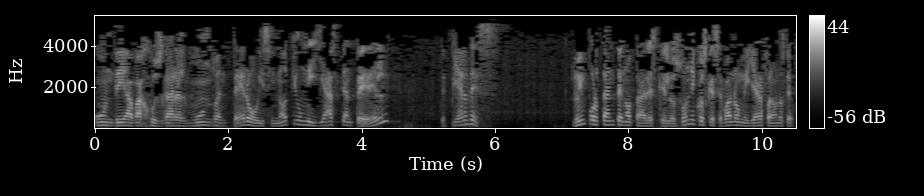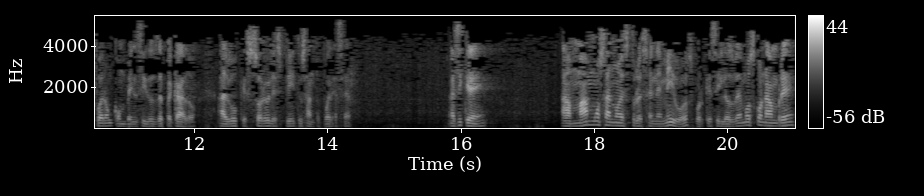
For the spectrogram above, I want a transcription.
Un día va a juzgar al mundo entero y si no te humillaste ante Él, te pierdes. Lo importante notar es que los únicos que se van a humillar fueron los que fueron convencidos de pecado, algo que solo el Espíritu Santo puede hacer. Así que amamos a nuestros enemigos porque si los vemos con hambre,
